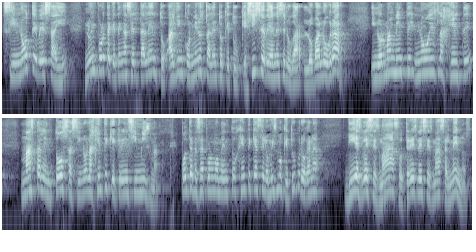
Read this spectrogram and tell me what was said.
Si no te ves ahí, no importa que tengas el talento, alguien con menos talento que tú, que sí se vea en ese lugar, lo va a lograr. Y normalmente no es la gente más talentosa, sino la gente que cree en sí misma. Ponte a pensar por un momento, gente que hace lo mismo que tú, pero gana 10 veces más o 3 veces más al menos.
